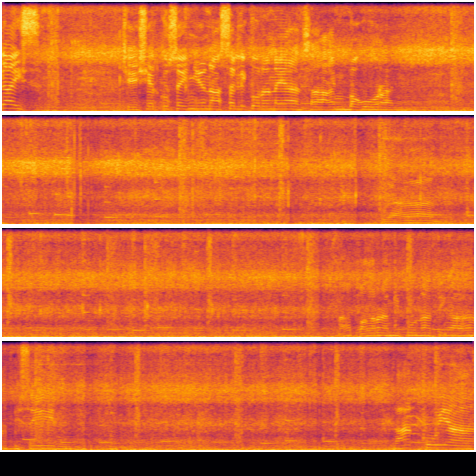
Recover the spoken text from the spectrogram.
Guys. I-share ko sa inyo nasa likuran na yan sa aking bakuran. Yan. Napakarami po nating aharbisin. Lahat po yan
